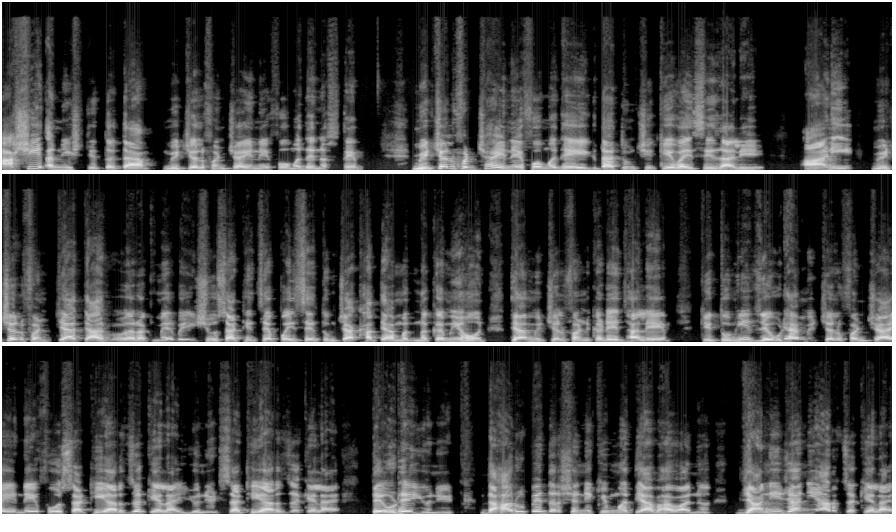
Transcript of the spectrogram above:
अशी अनिश्चितता म्युच्युअल फंडच्या एन एफ ओ मध्ये नसते. म्युच्युअल फंडच्या एन एफ ओ मध्ये एकदा तुमची केवायसी झाली आणि म्युच्युअल फंडच्या त्या रकमे इश्यूसाठीचे पैसे तुमच्या खात्यामधनं कमी होऊन त्या म्युच्युअल फंडकडे झाले की तुम्ही जेवढ्या म्युच्युअल फंडच्या एन एफ ओ साठी अर्ज केलाय युनिटसाठी अर्ज केलाय तेवढे युनिट दहा रुपये दर्शनी किंमत या भावानं ज्यांनी ज्यांनी अर्ज केलाय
